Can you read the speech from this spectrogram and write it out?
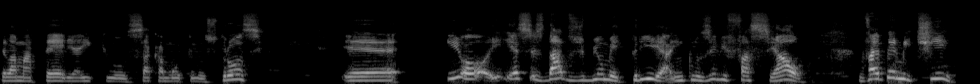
pela matéria aí que o Sakamoto nos trouxe, é, e, e esses dados de biometria, inclusive facial, vai permitir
